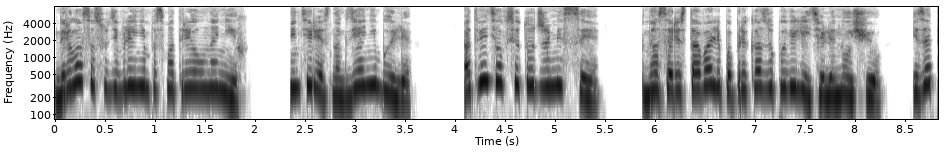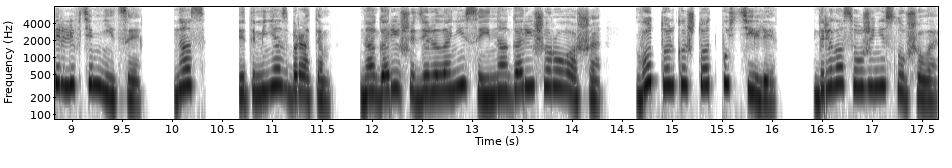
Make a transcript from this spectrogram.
Дреласа с удивлением посмотрела на них. «Интересно, где они были?» Ответил все тот же Миссе. «Нас арестовали по приказу повелителя ночью и заперли в темнице. Нас, это меня с братом, на Агариша Делеланиса и на Агариша Руаша, вот только что отпустили». Дреласа уже не слушала.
